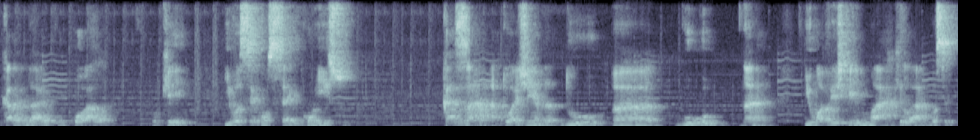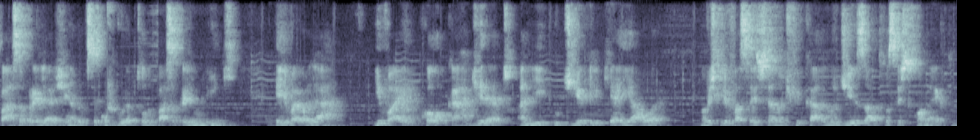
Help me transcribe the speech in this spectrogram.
calendário com Koala ok? E você consegue com isso casar a tua agenda do uh, Google, né? E uma vez que ele marque lá, você passa para ele a agenda, você configura tudo, passa para ele um link, ele vai olhar e vai colocar direto ali o dia que ele quer e a hora. Uma vez que ele faça isso, você é notificado, no dia exato vocês se conectam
